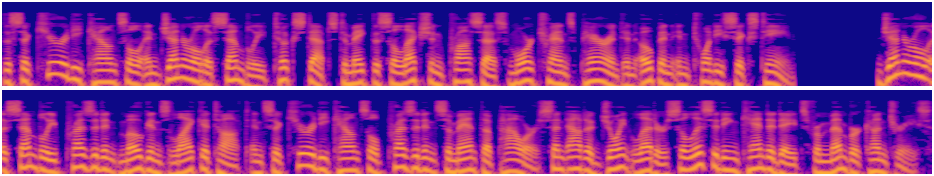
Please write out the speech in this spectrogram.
The Security Council and General Assembly took steps to make the selection process more transparent and open in 2016. General Assembly President Mogens Lykketoft and Security Council President Samantha Power sent out a joint letter soliciting candidates from member countries.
